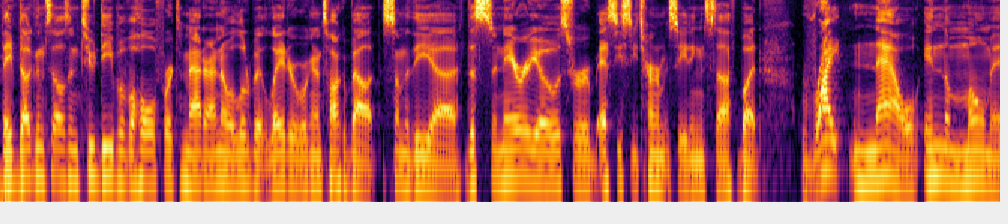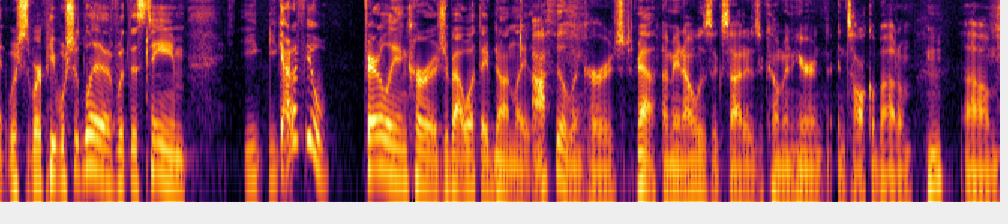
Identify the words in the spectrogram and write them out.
They've dug themselves in too deep of a hole for it to matter. I know a little bit later we're going to talk about some of the uh, the scenarios for SEC tournament seeding and stuff, but right now in the moment, which is where people should live with this team, you, you got to feel fairly encouraged about what they've done lately. I feel encouraged. Yeah. Mm-hmm. I mean, I was excited to come in here and, and talk about them. Um,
